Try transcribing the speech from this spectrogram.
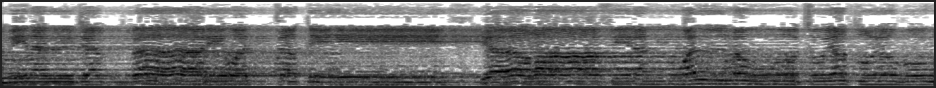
من الجبار واتقه. يا غافلا والموت يطلبه.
